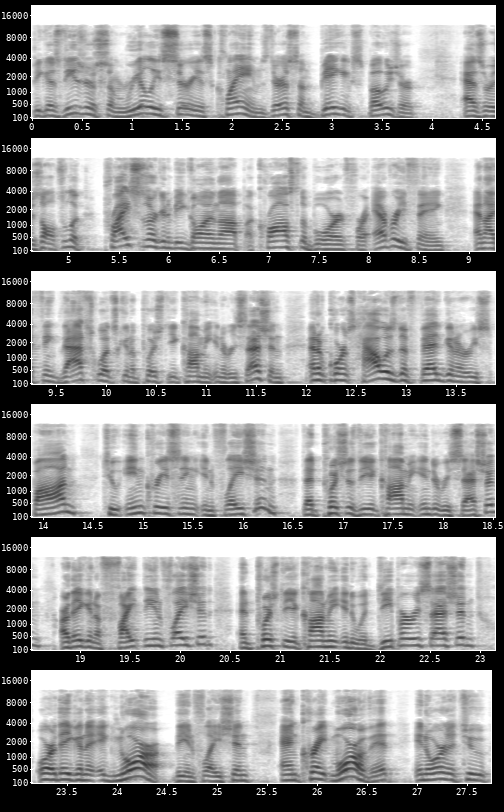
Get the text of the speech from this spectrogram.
because these are some really serious claims. There's some big exposure. as a result. So, look, prices are going to be going up across the board for everything. And I think that's what's going to push the economy into recession. And of course, how is the Fed going to respond to increasing inflation that pushes the economy into recession? Are they going to fight the inflation and push the economy into a deeper recession? Or are they going to ignore the inflation and create more of it in order to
